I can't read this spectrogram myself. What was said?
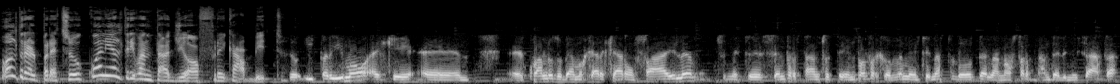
Oltre al prezzo, quali altri vantaggi offre Cabit? Il primo è che eh, eh, quando dobbiamo caricare un file ci mette sempre tanto tempo perché ovviamente in upload la nostra banda è limitata,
